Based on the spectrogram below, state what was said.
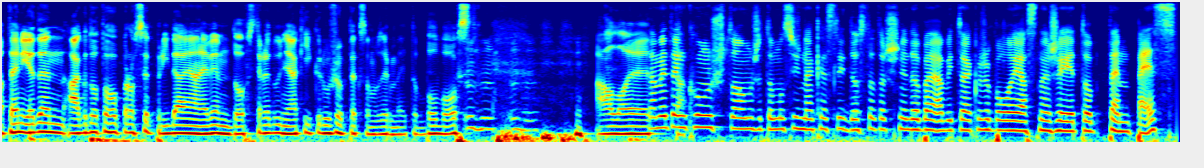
A ten jeden, ak do toho proste pridá, ja neviem, do stredu nejaký krúžok, tak samozrejme je to blbosť. Mhm, mhm. Ale Tam je ten tak, kunš v tom, že to musíš nakresliť dostatočne dobre, aby to akože bolo jasné, že je to ten pes,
